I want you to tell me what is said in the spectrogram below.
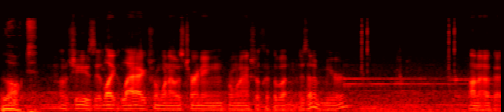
Locked. Oh jeez, it like lagged from when I was turning from when I actually clicked the button. Is that a mirror? Oh no, okay.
